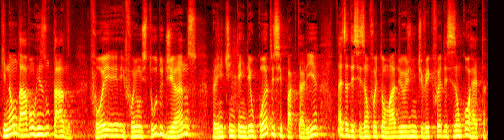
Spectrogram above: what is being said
que não davam resultado. Foi, foi um estudo de anos para a gente entender o quanto isso impactaria, mas a decisão foi tomada e hoje a gente vê que foi a decisão correta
